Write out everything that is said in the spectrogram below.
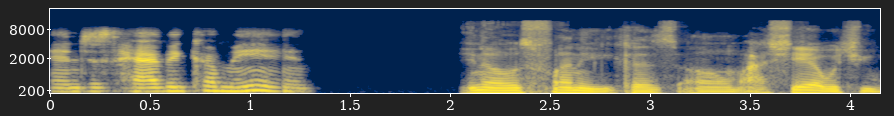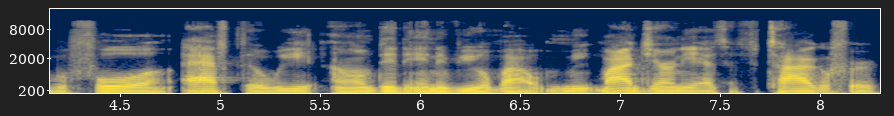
and just have it come in. You know, it's funny because um, I shared with you before after we um, did the interview about me, my journey as a photographer.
